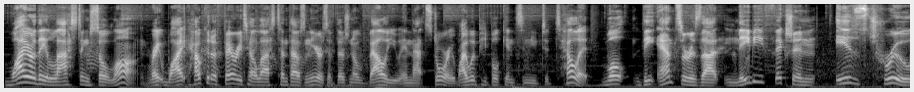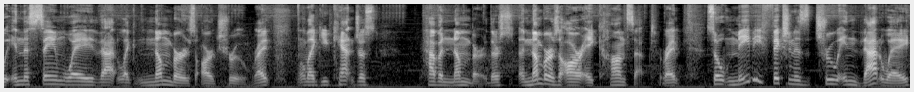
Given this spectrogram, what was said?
why are they lasting so long right? Why how could a fairy tale last 10,000 years if there's no value in that story? Why would people continue to tell it? Well the answer is that maybe fiction is true in the same way that like numbers are true right? Like you can't just have a number. There's uh, numbers are a concept right? So maybe fiction is true in that way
